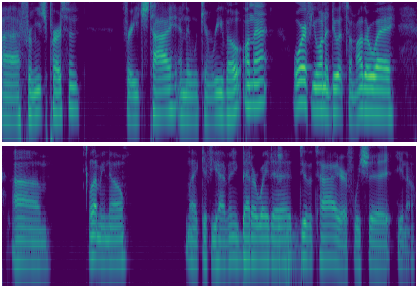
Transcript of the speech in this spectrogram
uh, from each person for each tie, and then we can revote on that. Or if you want to do it some other way, um, let me know. Like if you have any better way to do the tie, or if we should, you know,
